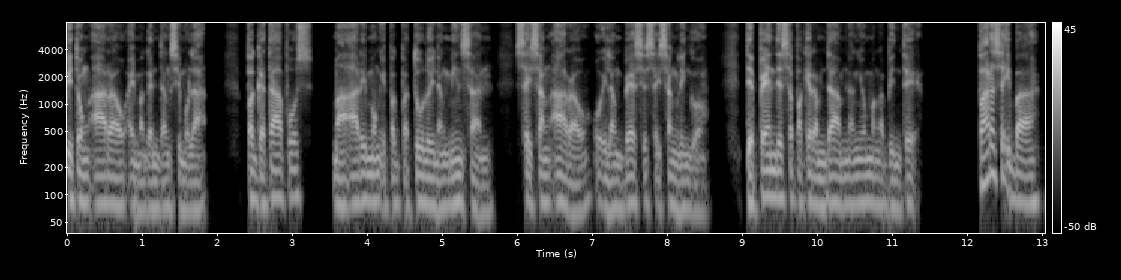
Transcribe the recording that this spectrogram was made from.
Pitong araw ay magandang simula. Pagkatapos, maaari mong ipagpatuloy ng minsan sa isang araw o ilang beses sa isang linggo. Depende sa pakiramdam ng iyong mga binti. Para sa iba,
